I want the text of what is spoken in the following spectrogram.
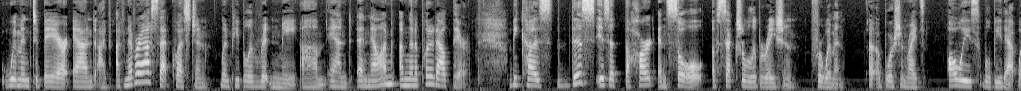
women to bear. And I've I've never asked that question when people have written me, um, and and now I'm I'm going to put it out there because this is at the heart and soul of sexual liberation for women. Uh, abortion rights always will be that way.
